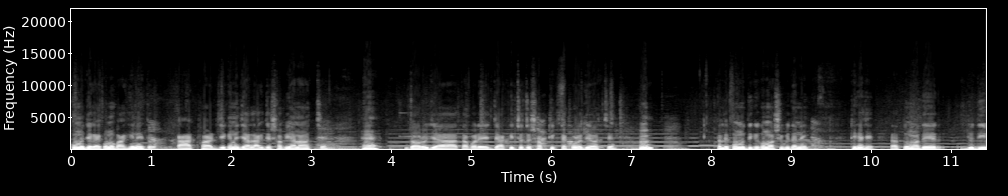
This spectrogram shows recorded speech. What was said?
কোনো জায়গায় কোনো বাকি নেই তো? কাঠ ফাট যেখানে যা লাগছে সবই আনা হচ্ছে? হ্যাঁ দরজা তারপরে যা কিছু হচ্ছে সব ঠিকঠাক করে দেওয়া হচ্ছে? হুম? তাহলে কোনো দিকে কোনো অসুবিধা নেই? ঠিক আছে? তা তোমাদের যদি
